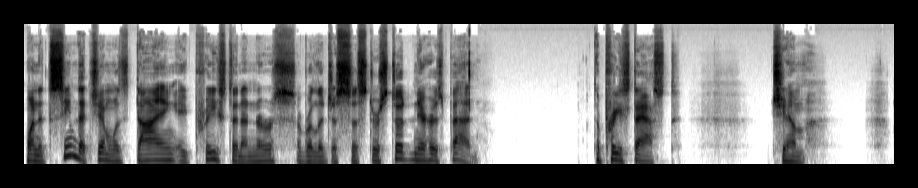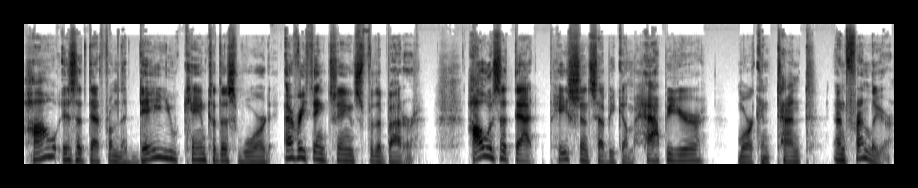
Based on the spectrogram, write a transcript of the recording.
When it seemed that Jim was dying, a priest and a nurse, a religious sister, stood near his bed. The priest asked, Jim, how is it that from the day you came to this ward, everything changed for the better? How is it that patients have become happier, more content, and friendlier?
